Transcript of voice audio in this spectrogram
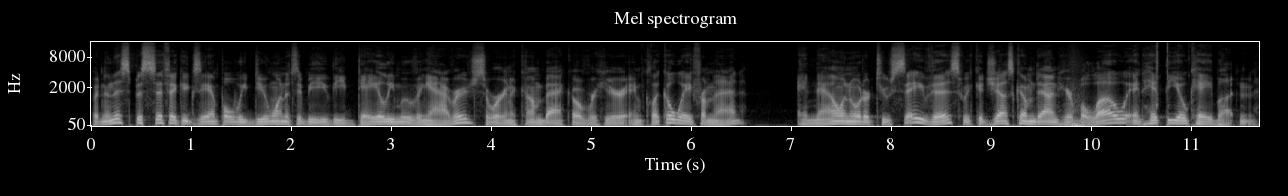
But in this specific example, we do want it to be the daily moving average. So we're going to come back over here and click away from that. And now in order to save this, we could just come down here below and hit the OK button.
